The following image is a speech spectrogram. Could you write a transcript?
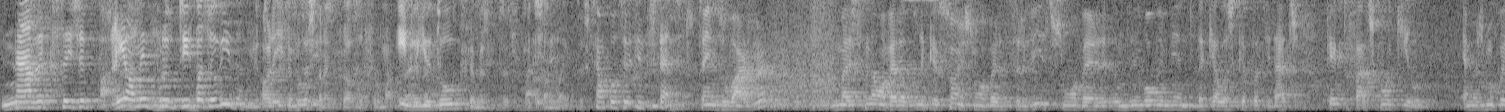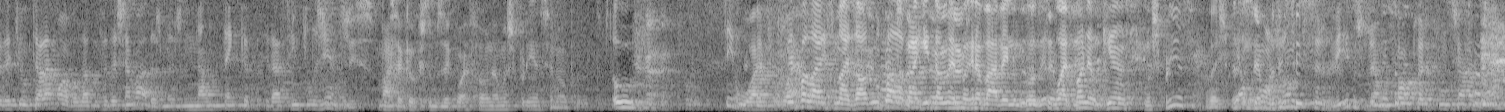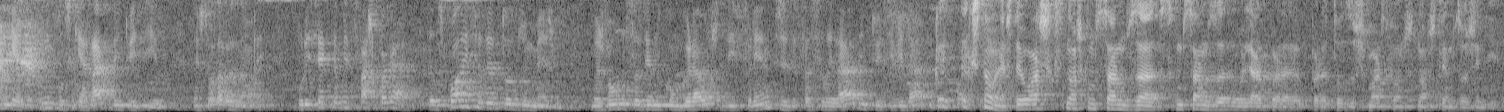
nada que seja realmente produtivo para a tua vida. O YouTube Ora, fica isso- muito estranho isso- por causa do formato. E no YouTube? Fica mesmo meio, muita Isso é um conceito interessante. Tu tens o hardware, mas se não houver aplicações, se não houver serviços, se não houver um desenvolvimento daquelas capacidades, o que é que tu fazes com aquilo? É a mesma coisa que um telemóvel, dá para fazer chamadas, mas não tem capacidades inteligentes. Por isso, por isso é que eu costumo dizer que o iPhone é uma experiência, não é um produto. Uf, Sim, o iPhone. vai falar isso mais alto, não fala para aqui também para gravar bem no O iPhone é o que isso. Uma experiência. Uma experiência. É um conjunto de serviços, é um software que funciona bem, que é simples, que é rápido e intuitivo. Tens toda a razão aí. Por isso é que também se faz pagar. Eles podem fazer todos o mesmo, mas vão-no fazendo com graus diferentes de facilidade, intuitividade. A a questão é esta, eu acho que se nós começarmos a, se começarmos a olhar para, para todos os smartphones que nós temos hoje em dia,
